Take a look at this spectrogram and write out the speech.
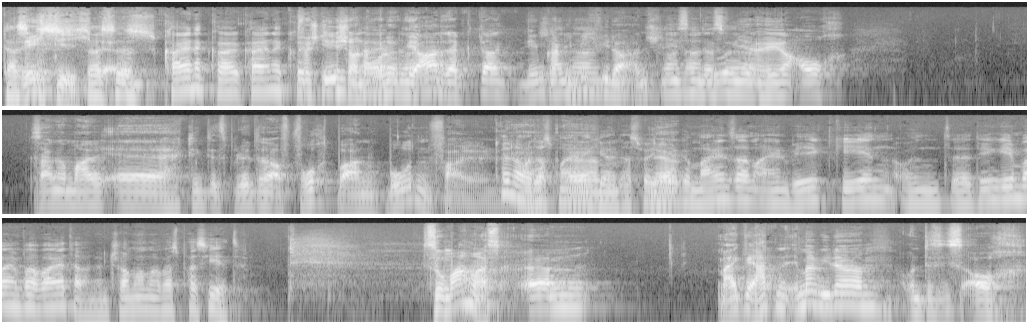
Das Richtig. Ist, das ist keine, keine Kritik. Verstehe schon, oder? Ja, da, da, dem kann ich mich wieder anschließen, dass wir hier auch sagen wir mal, äh, klingt jetzt blöd, auf fruchtbaren Boden fallen. Genau, das meine ich ja, ähm, dass wir ja. hier gemeinsam einen Weg gehen und äh, den gehen wir einfach weiter und dann schauen wir mal, was passiert. So machen wir es. Ähm, Mike, wir hatten immer wieder, und das ist auch,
